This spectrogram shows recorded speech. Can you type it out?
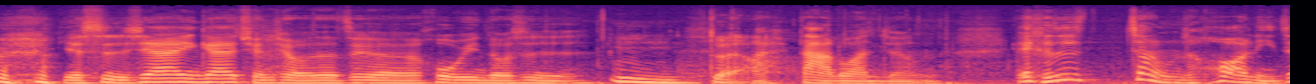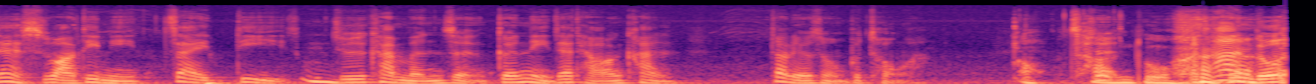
也是，现在应该全球的这个货运都是嗯，对啊，哎，大乱这样子。哎，可是这样的话，你在史瓦蒂尼在地就是看门诊，嗯、跟你在台湾看到底有什么不同啊？哦，差很多，差很多。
